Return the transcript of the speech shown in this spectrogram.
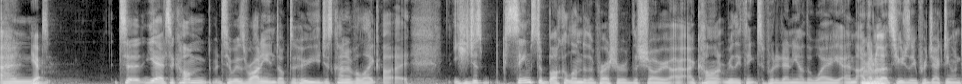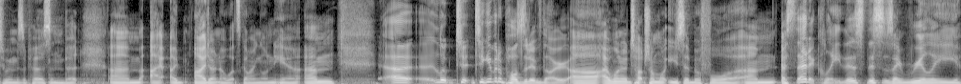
and Yep. to yeah to come to his writing in Doctor Who, you just kind of are like. Uh, he just seems to buckle under the pressure of the show. I, I can't really think to put it any other way. And I don't know that's hugely projecting onto him as a person, but um, I, I I don't know what's going on here. Um, uh, look, to, to give it a positive though, uh, I want to touch on what you said before. Um, aesthetically, this this is a really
